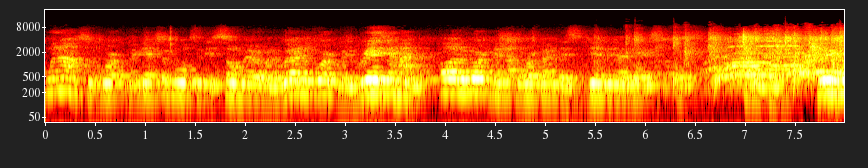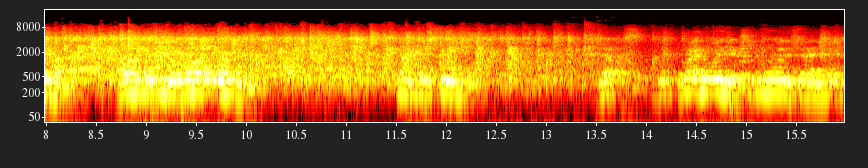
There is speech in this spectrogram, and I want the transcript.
I'm to ask the workmen, they're supposed to be somewhere around. Where are the workmen? Raise your hand. All the workmen that work on this building and this, this Raise your hand. I want to see all the workmen. Thank you so much. Yep, right over here. See over this side here.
